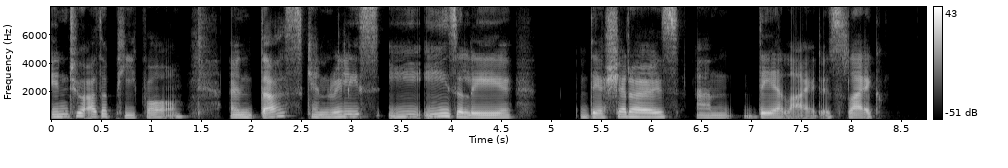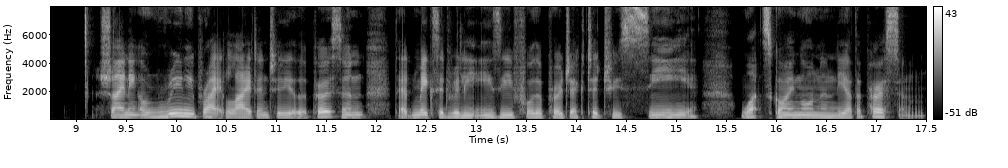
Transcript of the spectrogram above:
into other people and thus can really see easily their shadows and their light. It's like shining a really bright light into the other person that makes it really easy for the projector to see what's going on in the other person.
